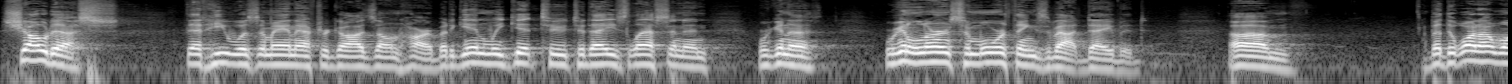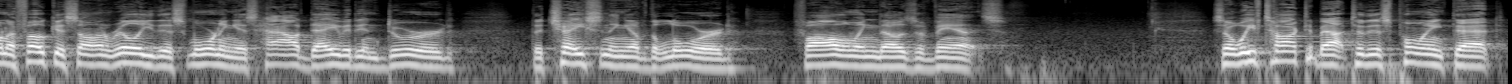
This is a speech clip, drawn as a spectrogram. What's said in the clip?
showed us that he was a man after God's own heart. But again, we get to today's lesson and we're going to we're to learn some more things about David. Um, but the, what I want to focus on really this morning is how David endured the chastening of the Lord following those events. So we've talked about to this point that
